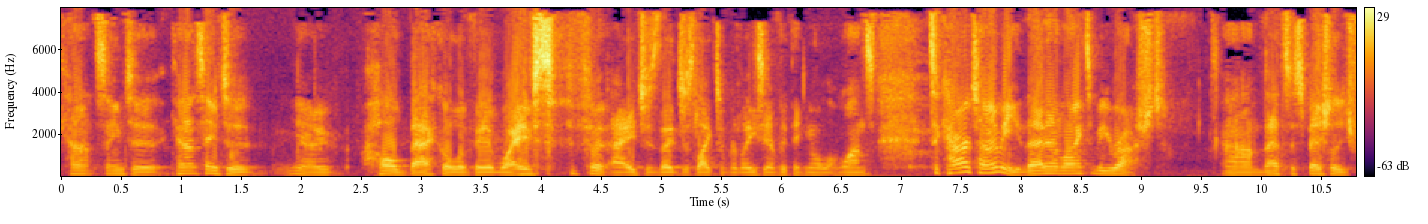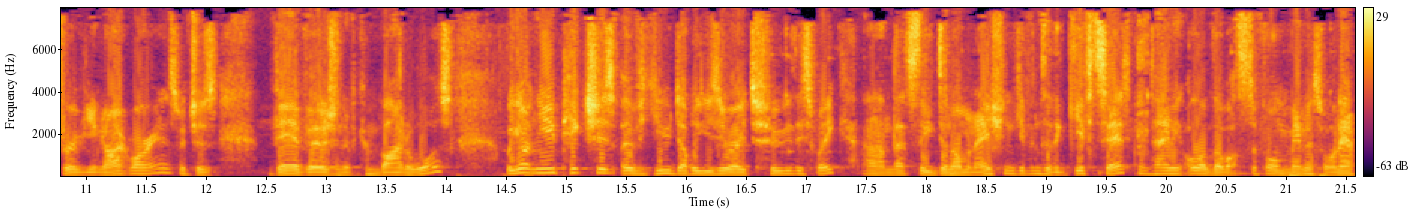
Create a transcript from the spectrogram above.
can't seem to can't seem to you know hold back all of their waves for ages, they just like to release everything all at once. Takara Tomy, they don't like to be rushed. Um, that's especially true of Unite Warriors, which is their version of Combiner Wars. We got new pictures of UW02 this week. Um, that's the denomination given to the gift set containing all of the bots to form Menasor. Now,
